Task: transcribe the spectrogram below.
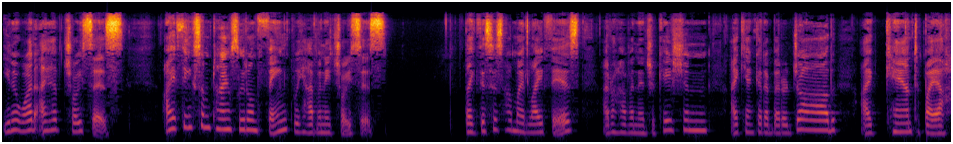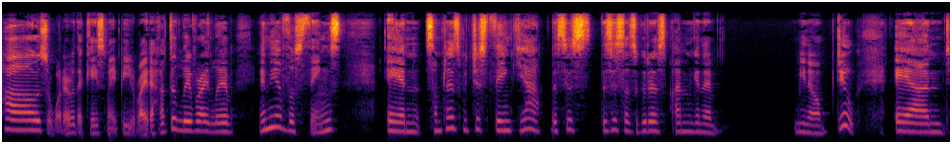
you know what, I have choices. I think sometimes we don't think we have any choices. Like, this is how my life is. I don't have an education. I can't get a better job. I can't buy a house or whatever the case may be, right? I have to live where I live, any of those things. And sometimes we just think, yeah, this is, this is as good as I'm to, you know, do. And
